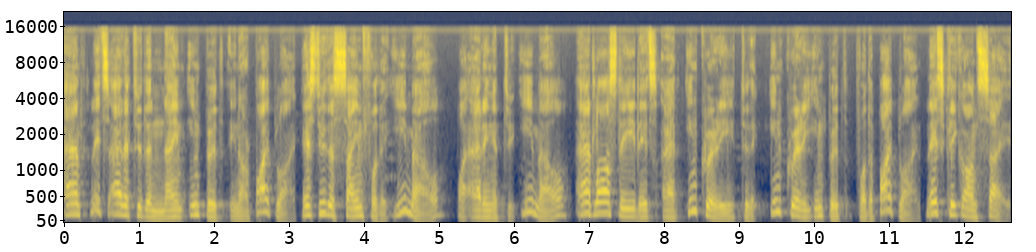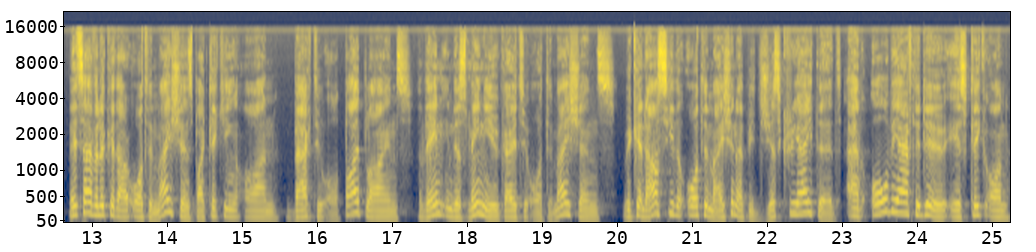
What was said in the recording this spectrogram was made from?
and let's add it to the name input in our pipeline. Let's do the same for the email by adding it to email. And lastly, let's add inquiry to the inquiry input for the pipeline. Let's click on save. Let's have a look at our automations by clicking on back to all pipelines. Then in this menu, go to automations. We can now see the automation that we just created. And all we have to do is click on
